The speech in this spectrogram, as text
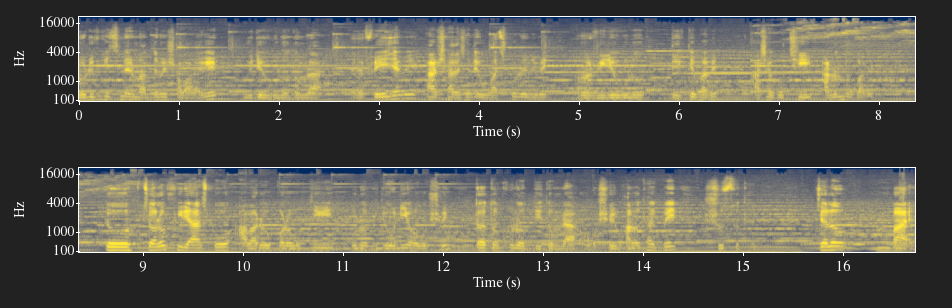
নোটিফিকেশনের মাধ্যমে সবার আগে ভিডিওগুলো তোমরা পেয়ে যাবে। আর সাথে সাথে ওয়াচ করে নেবে। আমার ভিডিওগুলো দেখতে পাবে। আশা করছি আনন্দ পাবে। তো চলো ফিরে আসব আবারও পরবর্তী কোনো ভিডিও নিয়ে অবশ্যই। ততক্ষণ অবধি তোমরা অবশ্যই ভালো থাকবে, সুস্থ থাকবে। চলো বাই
